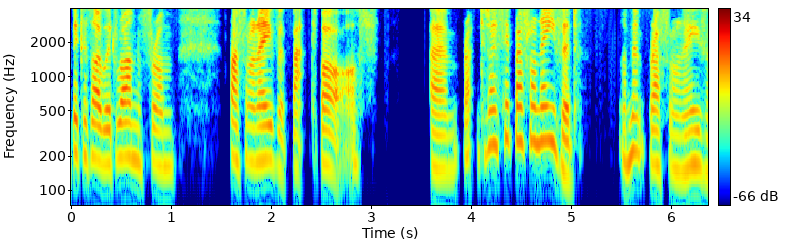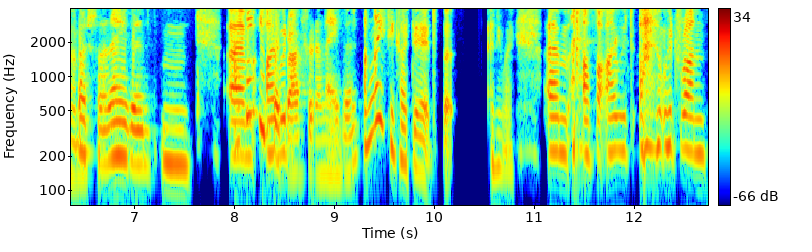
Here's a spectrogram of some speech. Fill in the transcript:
because I would run from Bradford on Avon back to Bath. Um, did I say Bradford on Avon? I meant Bradford on Avon. Bradford and Avon. Mm. I Um, think you said would, Bradford and Avon. I think I did, but anyway. Um, uh, but I would I would run.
